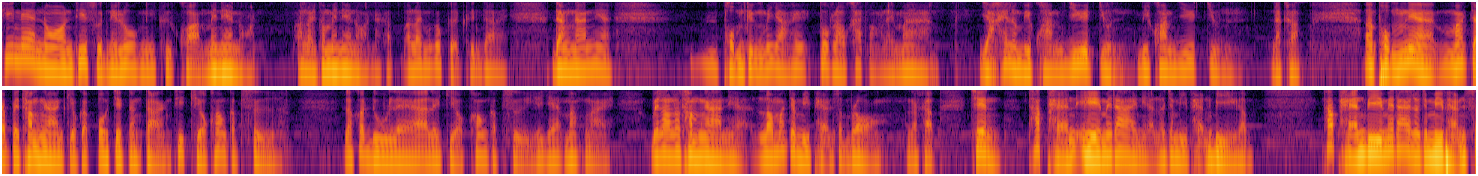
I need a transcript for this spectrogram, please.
ที่แน่นอนที่สุดในโลกนี้คือความไม่แน่นอน อะไรก็ไม่แน่นอนนะครับ อะไรมันก็เกิดขึ้นได้ ดังนั้นเนี่ยผมถึงไม่อยากให้พวกเราคาดหวังอะไรมาก อยากให้เรามีความยืดหยุ่น มีความยืดหยุ่นนะครับผมเนี่ยมักจะไปทำงานเกี่ยวกับโปรเจกต์ต่างๆ ที่เกี่ยวข้องกับสื่อ แล้วก็ดูแลอะไรเกี่ยวข้องกับสื่อเยอะแยะมากมาย เวลาเราทำงานเนี่ยเรามักจะมีแผนสำรองนะครับ เช่น ถ้าแผน A ไม่ได้เนี่ยเราจะมีแผน B ครับ ถ้าแผน B ไม่ได้เราจะมีแผน C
